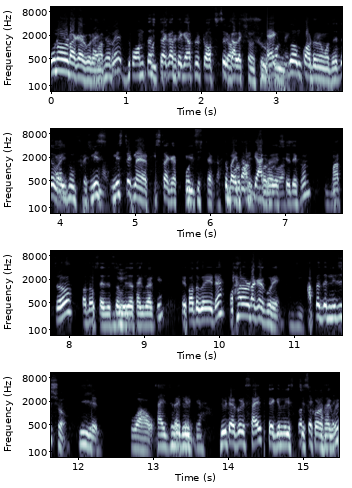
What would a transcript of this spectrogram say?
পনেরো টাকা করে হবে পঞ্চাশ টাকা থেকে আপনার টপস এর কালেকশন শুরু। শুরু একদম কটনের মধ্যে একদম মিস্টেক নাই আর 20 টাকা পঁচিশ টাকা। তো ভাই দাম কি আগে। দেখুন? মাত্র কত সাইজের থাকবে আর কি? কত করে এটা? 18 টাকা করে। জি। আপনাদের নিজস্ব? ওয়াও সাইজ হবে দুইটা। দুইটা করে সাইজ এটা কিন্তু স্টিচ করা থাকবে।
